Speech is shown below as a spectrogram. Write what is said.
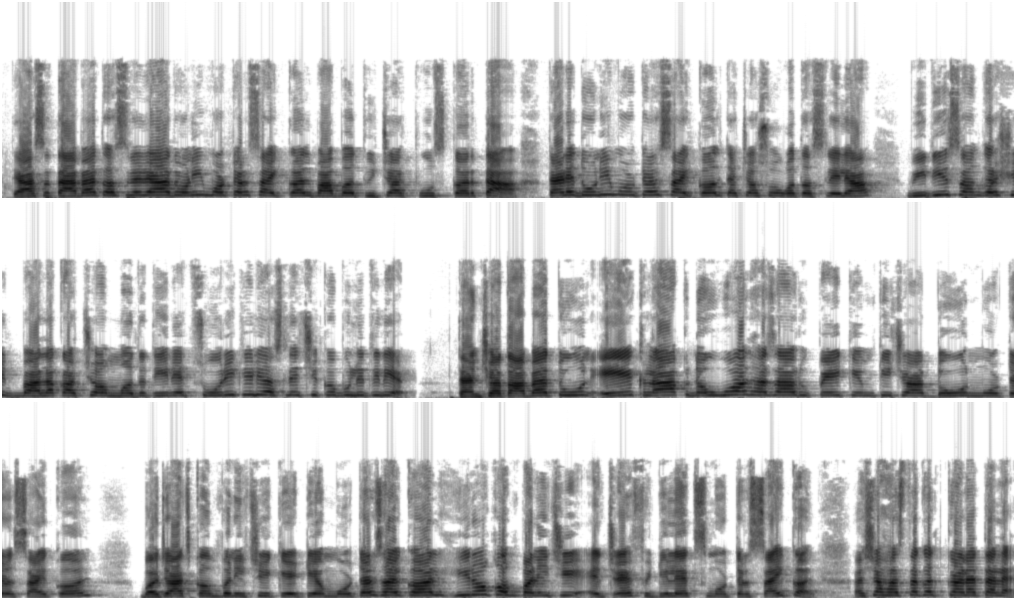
त्यास ताब्यात असलेल्या दोन्ही मोटरसायकल बाबत विचारपूस करता त्याने दोन्ही मोटरसायकल त्याच्यासोबत असलेल्या विधी संघर्षित बालकाच्या मदतीने चोरी केली असल्याची कबुली दिली आहे त्यांच्या ताब्यातून एक लाख नव्वद हजार रुपये किमतीच्या दोन मोटरसायकल बजाज कंपनीची केटीएम मोटरसायकल हिरो कंपनीची एच एफ डिलेक्स मोटरसायकल अशा हस्तगत करण्यात आल्या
